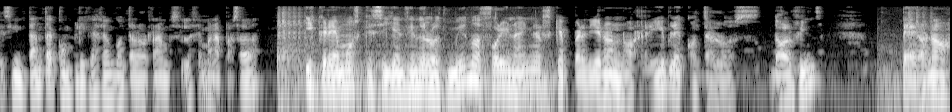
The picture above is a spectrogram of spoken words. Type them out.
sin tanta complicación contra los Rams la semana pasada. Y creemos que siguen siendo los mismos 49ers que perdieron horrible contra los Dolphins. Pero no,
